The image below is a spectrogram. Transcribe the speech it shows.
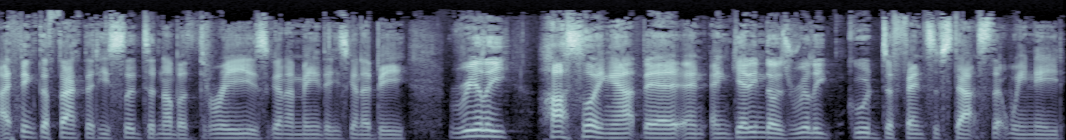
I think the fact that he slid to number three is going to mean that he's going to be really hustling out there and, and getting those really good defensive stats that we need.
